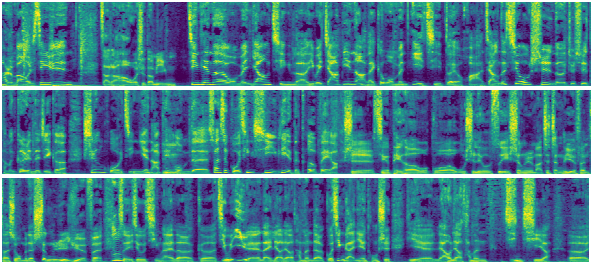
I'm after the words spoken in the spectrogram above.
好人帮，我是星云。早上好，我是德明。今天呢，我们邀请了一位嘉宾啊，来跟我们一起对话，讲的就是呢，就是他们个人的这个生活经验啊，配合我们的算是国庆系列的特备啊。是，现在配合我国五十六岁生日嘛，这整个月份算是我们的生日月份，所以就请来了个几位议员来聊聊他们的国庆感言，同时也聊聊他们近期啊，呃，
